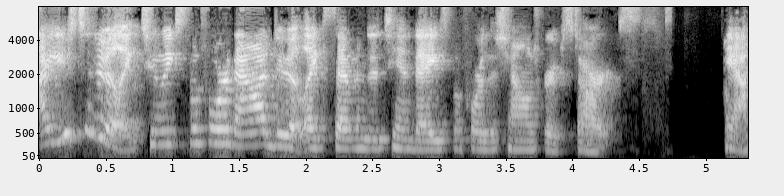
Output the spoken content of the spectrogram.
I used to do it like two weeks before. Now I do it like seven to ten days before the challenge group starts. Yeah,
